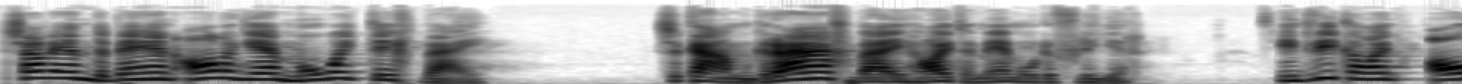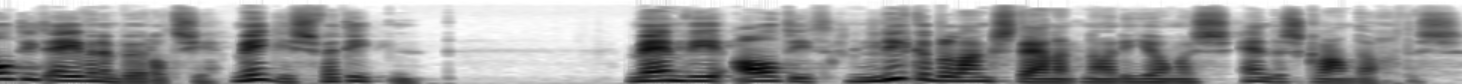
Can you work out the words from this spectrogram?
Zo werden de band alle jaar mooi dichtbij. Ze kwamen graag bij Heid en Memmo de Vlier. In het weekend altijd even een burreltje, midjes wat. Mem weer altijd lieke belangstellend naar de jongens en de skwandochters.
